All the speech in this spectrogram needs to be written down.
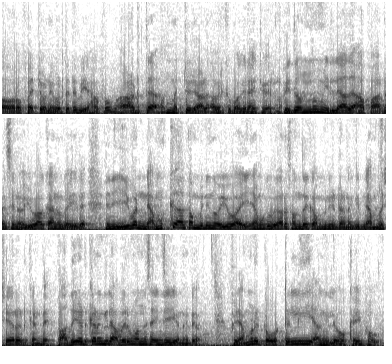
പവർ ഓഫ് അറ്റോണി കൊടുത്തിട്ട് ബിഹാഫ് അടുത്ത മറ്റൊരാൾ അവർക്ക് പകരമായിട്ട് വരണം. ഇതൊന്നും ഇല്ലാതെ ആ പാർട്ട്നേഴ്സിനെ ഒഴിവാക്കാനും കഴിയില്ല. ഇനി ഈവൻ നമുക്ക് ആ കമ്പനിയിൽ നിന്ന് ഒഴിവായി നമുക്ക് വേറെ സ്വന്തം കമ്പനി ഇടണമെങ്കിൽ നമ്മൾ ഷെയർ എടുക്കണ്ടേ? അപ്പൊ അത് എടുക്കണമെങ്കിൽ അവരും വന്ന് സൈൻ ചെയ്യണമല്ലോ അപ്പൊ നമ്മൾ ടോട്ടലി അങ്ങ് ലോക്കായി പോകും.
